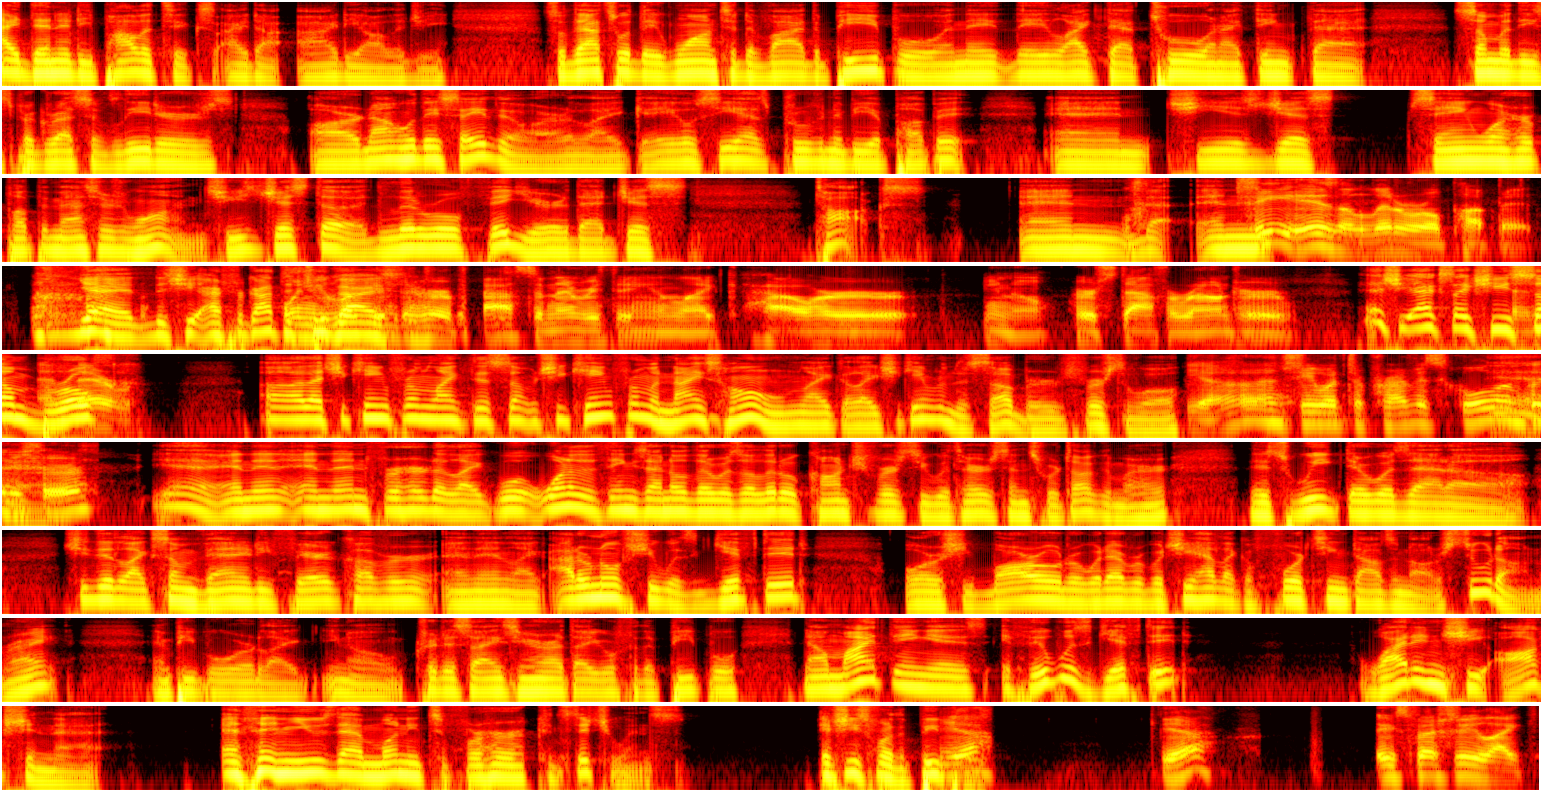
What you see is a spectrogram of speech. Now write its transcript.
identity politics ide- ideology. So that's what they want to divide the people, and they they like that tool. And I think that some of these progressive leaders are not who they say they are. Like AOC has proven to be a puppet, and she is just saying what her puppet masters want. She's just a literal figure that just talks. And that, and she is a literal puppet. yeah, she. I forgot that when two you guys. Look into her past and everything, and like how her, you know, her staff around her. Yeah, she acts like she's some broke. Uh, that she came from like this. Some she came from a nice home, like like she came from the suburbs. First of all. Yeah, and she went to private school. I'm pretty sure. Yeah, and then and then for her to like, well, one of the things I know there was a little controversy with her since we're talking about her this week. There was that uh, she did like some Vanity Fair cover, and then like I don't know if she was gifted or she borrowed or whatever, but she had like a fourteen thousand dollar suit on, right? And people were like, you know, criticizing her. I thought you were for the people. Now my thing is, if it was gifted, why didn't she auction that and then use that money to for her constituents? If she's for the people. Yeah. Yeah especially like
